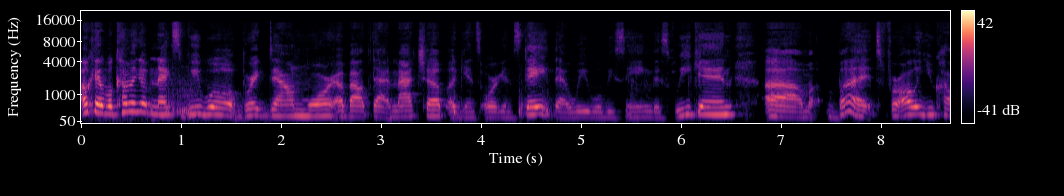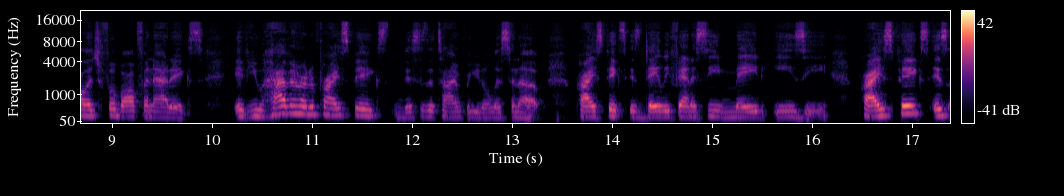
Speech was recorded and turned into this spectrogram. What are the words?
Okay. Well, coming up next, we will break down more about that matchup against Oregon State that we will be seeing this weekend. Um, but for all of you college football fanatics, if you haven't heard of Prize Picks, this is the time for you to listen up. Prize Picks is daily fantasy made easy. Prize Picks is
